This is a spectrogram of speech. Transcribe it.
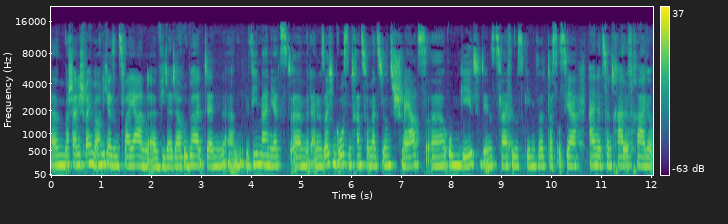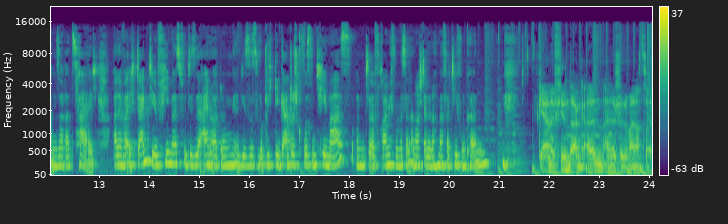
Ähm, wahrscheinlich sprechen wir auch nicht erst in zwei Jahren äh, wieder darüber, denn ähm, wie man jetzt äh, mit einem solchen großen Transformationsschmerz äh, umgeht, den es zweifellos geben wird, das ist ja eine zentrale Frage unserer Zeit. Oliver, ich danke dir vielmals für diese Einordnung dieses wirklich gigantisch großen Themas und äh, freue mich, wenn wir es an anderer Stelle nochmal vertiefen können. Gerne, vielen Dank. Allen eine schöne Weihnachtszeit.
